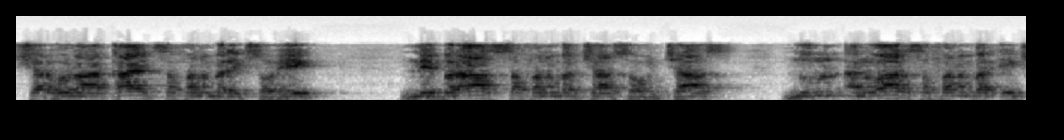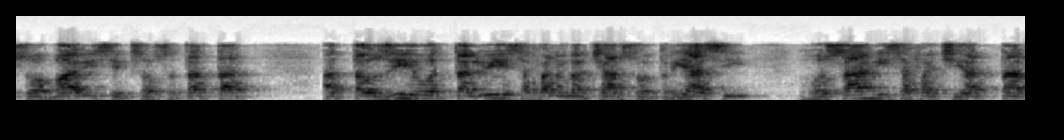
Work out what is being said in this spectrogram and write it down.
شرح العقائد، صفحہ نمبر ایک سو ایک۔ نبراز صفحہ نمبر چار سو انچاس نور الانوار صفحہ نمبر ایک سو باویس ایک سو ستہتر التوضیح و تلوی صفحہ نمبر چار سو تریاسی، حسامی صفحہ چھہتر،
